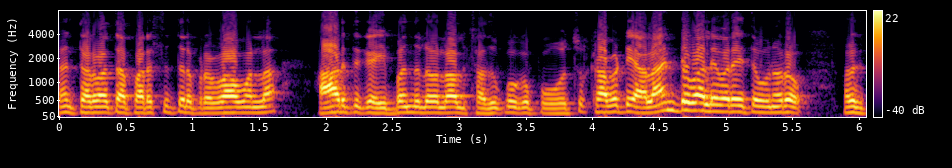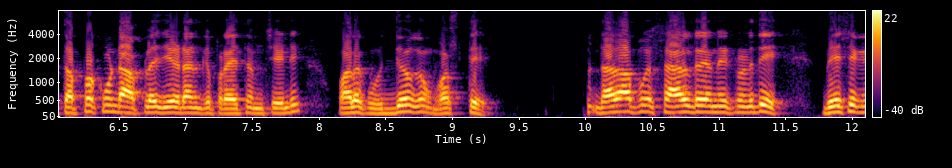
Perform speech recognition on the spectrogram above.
కానీ తర్వాత పరిస్థితుల ప్రభావం వల్ల ఆర్థిక ఇబ్బందుల వల్ల వాళ్ళు చదువుకోకపోవచ్చు. కాబట్టి అలాంటి వాళ్ళు ఎవరైతే ఉన్నారో వాళ్ళకి తప్పకుండా అప్లై చేయడానికి ప్రయత్నం చేయండి. వాళ్ళకు ఉద్యోగం వస్తే దాదాపుగా శాలరీ అనేటువంటిది బేసిక్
